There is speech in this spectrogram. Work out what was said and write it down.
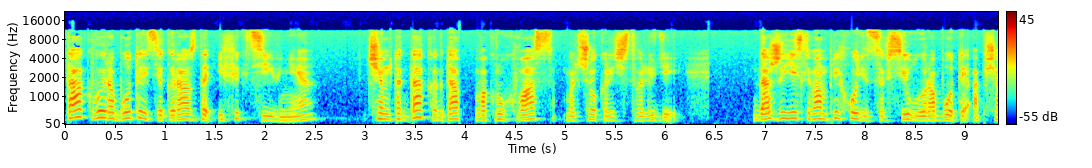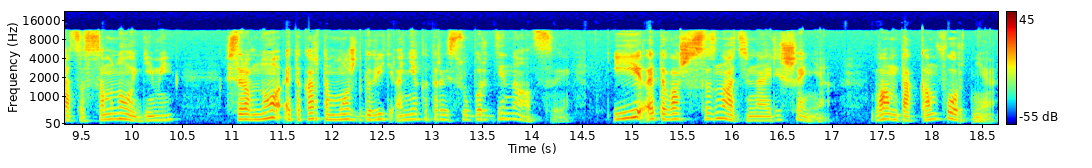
Так вы работаете гораздо эффективнее, чем тогда, когда вокруг вас большое количество людей. Даже если вам приходится в силу работы общаться со многими, все равно эта карта может говорить о некоторой субординации. И это ваше сознательное решение. Вам так комфортнее.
